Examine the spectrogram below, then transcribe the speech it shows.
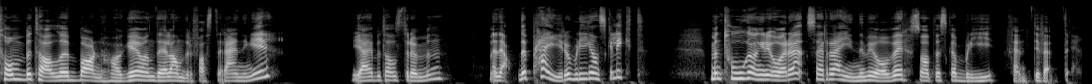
Tom betaler barnehage og en del andre faste regninger. Jeg betaler strømmen. Men ja, det pleier å bli ganske likt. Men to ganger i året så regner vi over sånn at det skal bli 50-50.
